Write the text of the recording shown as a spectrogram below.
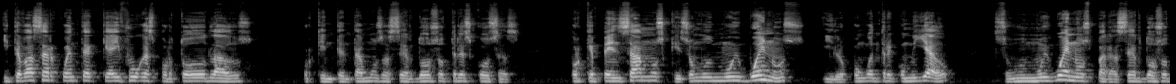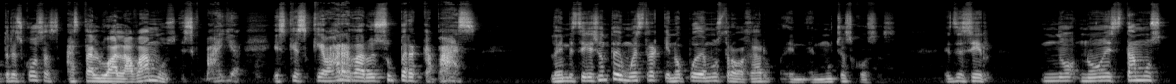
Y te vas a dar cuenta que hay fugas por todos lados porque intentamos hacer dos o tres cosas, porque pensamos que somos muy buenos, y lo pongo entrecomillado, somos muy buenos para hacer dos o tres cosas, hasta lo alabamos, es vaya, es que es que bárbaro, es súper capaz. La investigación te demuestra que no podemos trabajar en, en muchas cosas. Es decir, no, no estamos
